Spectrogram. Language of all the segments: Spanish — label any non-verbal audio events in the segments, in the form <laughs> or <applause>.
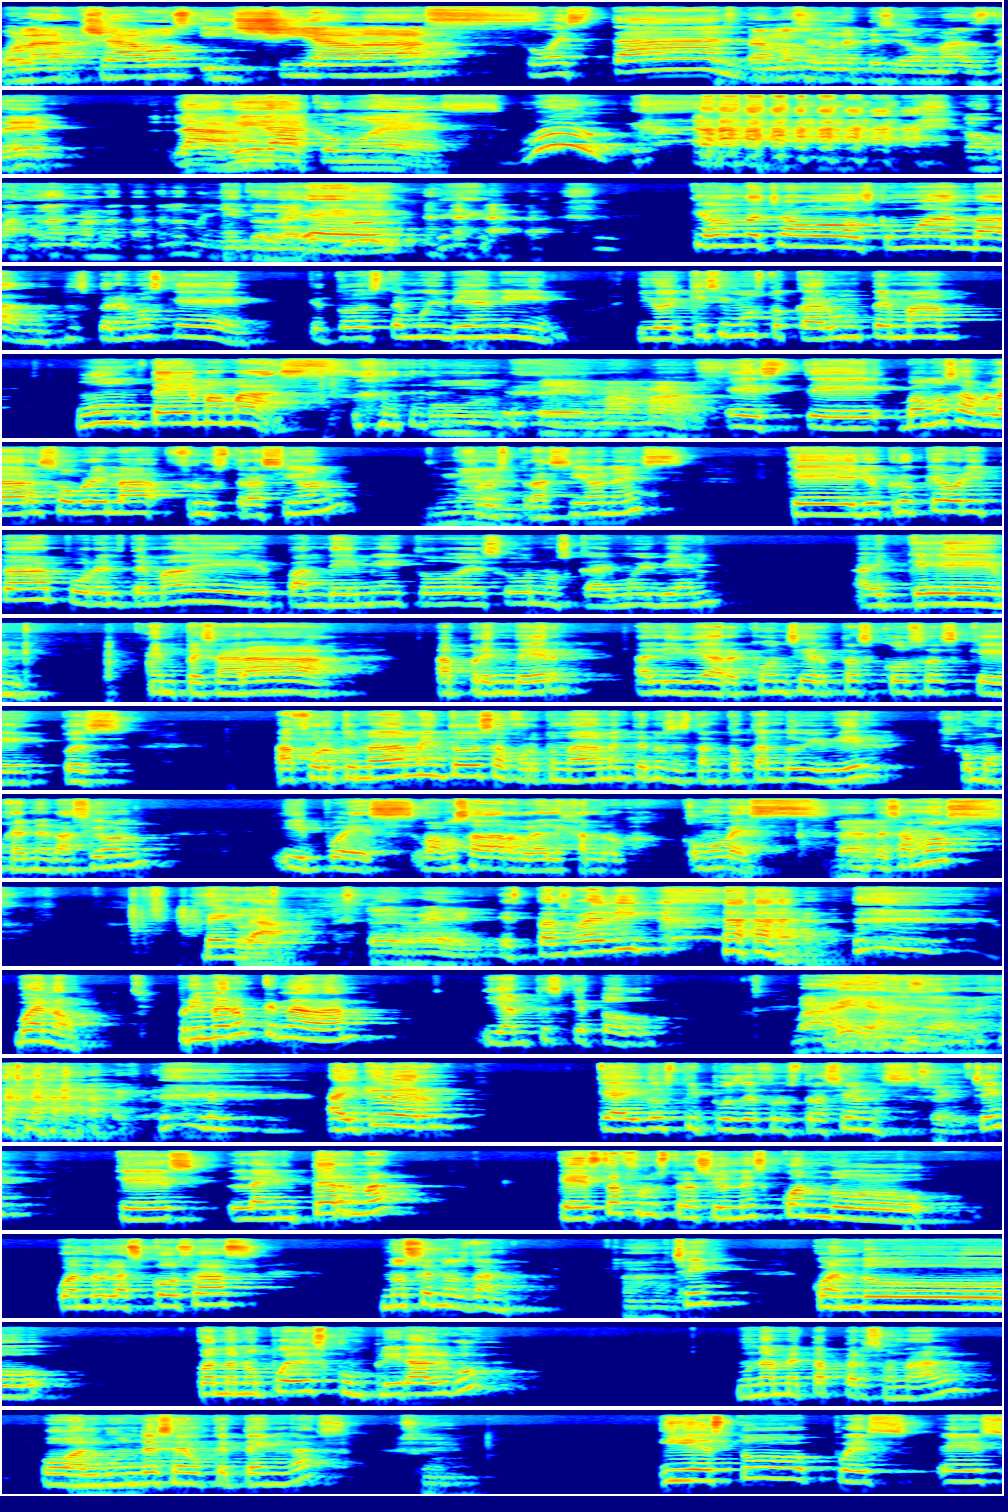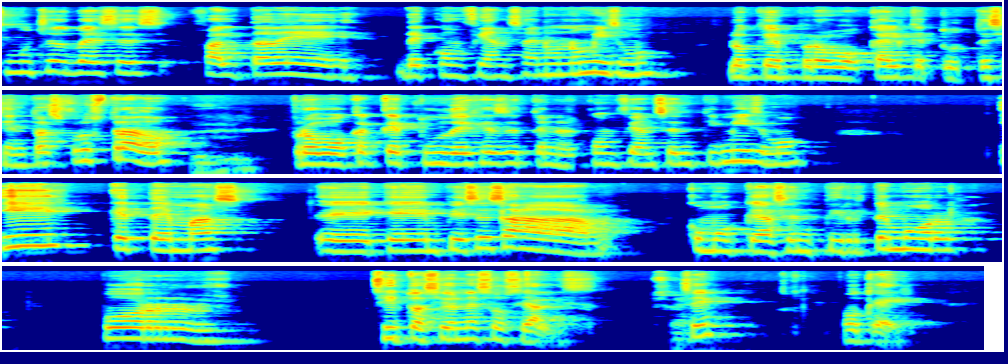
Hola chavos y chiavas. ¿Cómo están? Estamos en un episodio más de La, vida, como es. ¡Woo! <laughs> Como <laughs> ¿Qué onda, chavos? ¿Cómo andan? Esperemos que, que todo esté muy bien y, y hoy quisimos tocar un tema, un tema más. Un tema más. Este, vamos a hablar sobre la frustración, Nah. frustraciones, que yo creo que ahorita por el tema de pandemia y todo eso nos cae muy bien. Hay que empezar a aprender a lidiar con ciertas cosas que, pues, afortunadamente o desafortunadamente nos están tocando vivir como generación. Y pues vamos a darle, Alejandro. ¿Cómo ves? Dale. ¿Empezamos? Venga. Estoy, estoy ready. ¿Estás ready? <laughs> bueno, primero que nada, y antes que todo, Vaya. <laughs> hay que ver que hay dos tipos de frustraciones, Sí. ¿sí? Que es la interna, que esta frustración es cuando, cuando las cosas no se nos dan, Ajá. ¿sí? Cuando, cuando no puedes cumplir algo, una meta personal o algún deseo que tengas, Sí. Y esto, pues, es muchas veces falta de, de confianza en uno mismo, lo que provoca el que tú te sientas frustrado, provoca que tú dejes de tener confianza en ti mismo y que temas, eh, que empieces a como que a sentir temor por situaciones sociales. Sí. ¿Sí? Ok.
